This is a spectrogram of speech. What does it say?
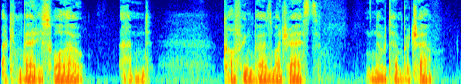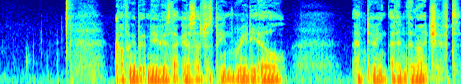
I can barely swallow, and coughing burns my chest. No temperature. Coughing a bit mucus, that of stuff. Just being really ill, and doing. I did the night shift.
